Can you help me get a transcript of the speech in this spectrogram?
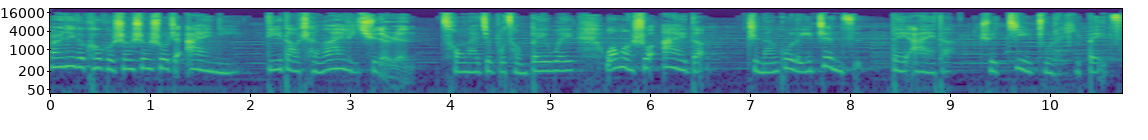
而那个口口声声说着爱你、低到尘埃里去的人，从来就不曾卑微，往往说爱的只难过了一阵子，被爱的却记住了一辈子。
